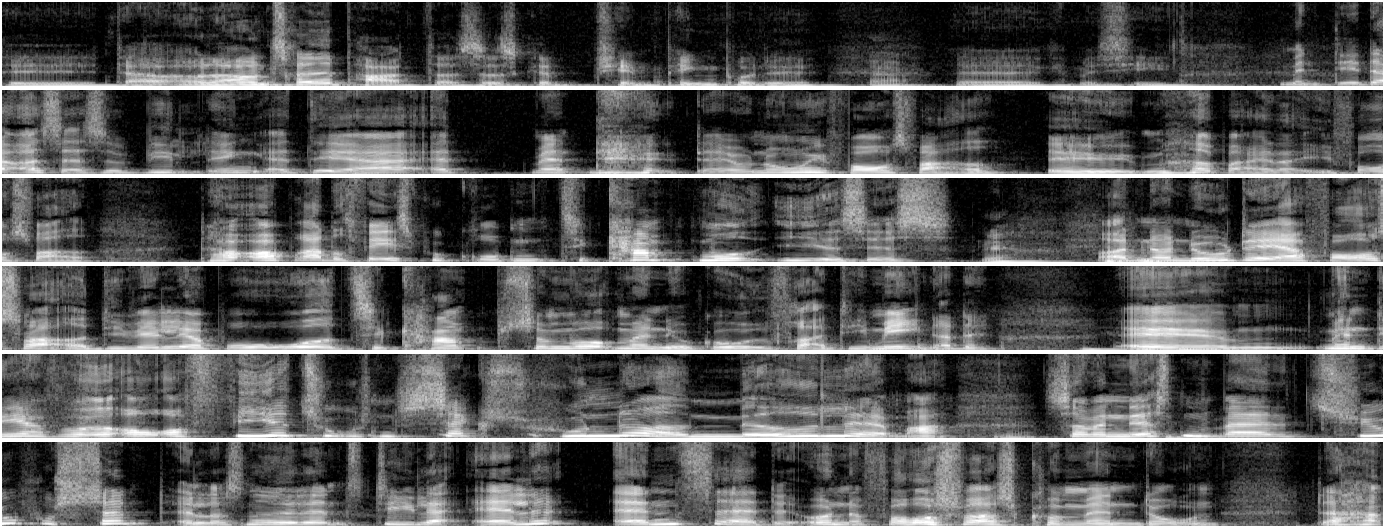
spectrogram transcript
det, der, og der er jo en tredje part, der så skal tjene penge på det, ja. øh, kan man sige. Men det, der også er så vildt, ikke, at det er, at man, der er jo nogen i forsvaret, øh, medarbejdere i forsvaret, der har oprettet Facebook-gruppen til kamp mod ISS. Ja. Og når nu det er forsvaret, og de vælger at bruge ordet til kamp, så må man jo gå ud fra, at de mener det. Øh, men det har fået over 4.600 medlemmer, ja. som er næsten hvad er det, 20 procent eller sådan noget i den stil af alle ansatte under Forsvarskommandoen, der har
